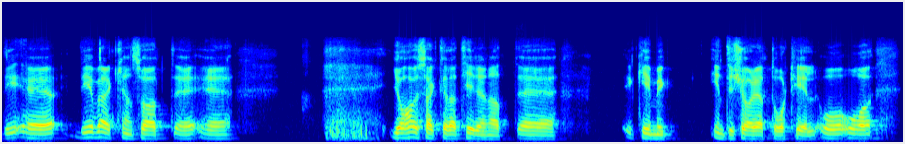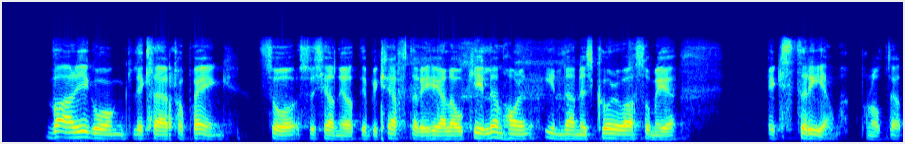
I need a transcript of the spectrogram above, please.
Det är, det är verkligen så att eh, eh jag har sagt hela tiden att eh, Kimi inte kör ett år till och, och, varje gång Leclerc tar poäng så, så känner jag att det bekräftar det hela och killen har en inlärningskurva som är extrem på något sätt.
